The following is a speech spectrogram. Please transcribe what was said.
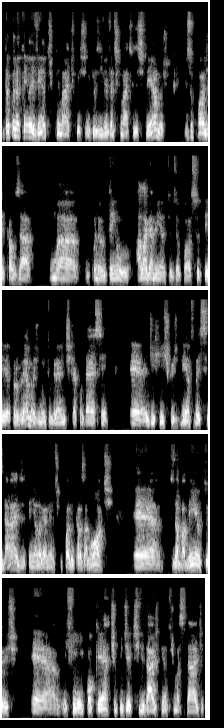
Então, quando eu tenho eventos climáticos, inclusive eventos climáticos extremos, isso pode causar uma. Quando eu tenho alagamentos, eu posso ter problemas muito grandes que acontecem é, de riscos dentro das cidades. Tenho alagamentos que podem causar morte, é, desabamentos, é, enfim, qualquer tipo de atividade dentro de uma cidade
